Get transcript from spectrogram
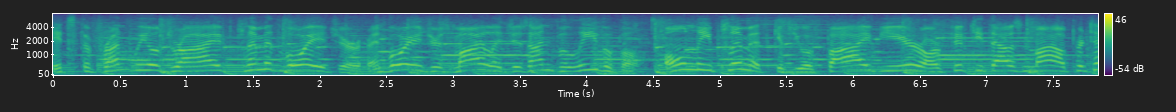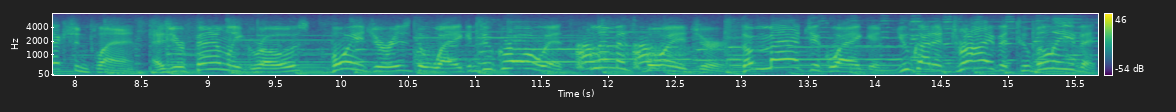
It's the front wheel drive Plymouth Voyager, and Voyager's mileage is unbelievable. Only Plymouth gives you a five year or 50,000 mile protection plan. As your family grows, Voyager is the wagon to grow with. Plymouth Voyager, the magic wagon. You gotta drive it to believe it.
